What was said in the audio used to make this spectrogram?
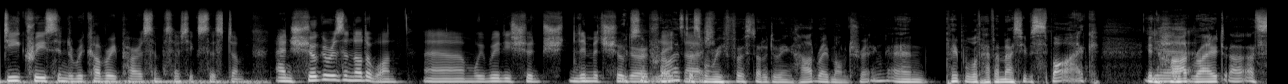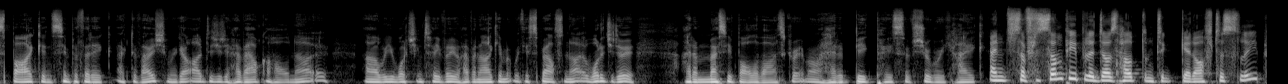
decreasing the recovery parasympathetic system. And sugar is another one. Um, we really should sh- limit sugar. It surprised us when we first started doing heart rate monitoring, and people would have a massive spike in yeah. heart rate, uh, a spike in sympathetic activation. We go, "Oh, did you have alcohol? No. Uh, were you watching TV or have an argument with your spouse? No. What did you do? I had a massive bowl of ice cream or I had a big piece of sugary cake. And so for some people, it does help them to get off to sleep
